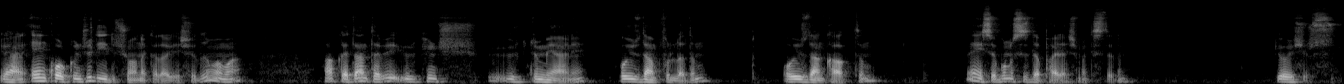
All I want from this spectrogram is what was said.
yani en korkuncu değildi şu ana kadar yaşadığım ama hakikaten tabii ürkünç, ürktüm yani. O yüzden fırladım. O yüzden kalktım. Neyse bunu sizle paylaşmak istedim. Görüşürüz.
